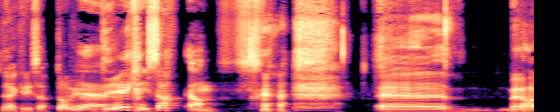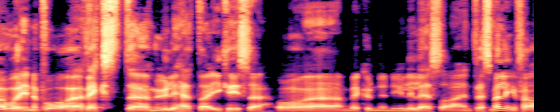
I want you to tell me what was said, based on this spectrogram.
Det er krise. Vi, det er krise! Ja. Mm. eh, vi har jo vært inne på vekstmuligheter i krise. Og eh, vi kunne nylig lese en pressemelding fra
